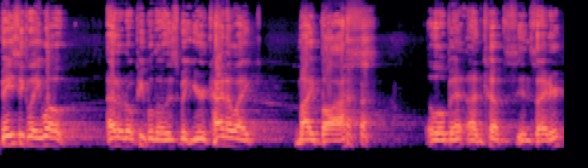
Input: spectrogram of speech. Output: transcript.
basically, well, I don't know if people know this, but you're kind of like my boss a little bit on Cubs Insider,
